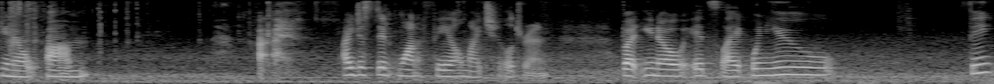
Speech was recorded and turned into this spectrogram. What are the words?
you know, um, I, I just didn't want to fail my children. But, you know, it's like when you think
